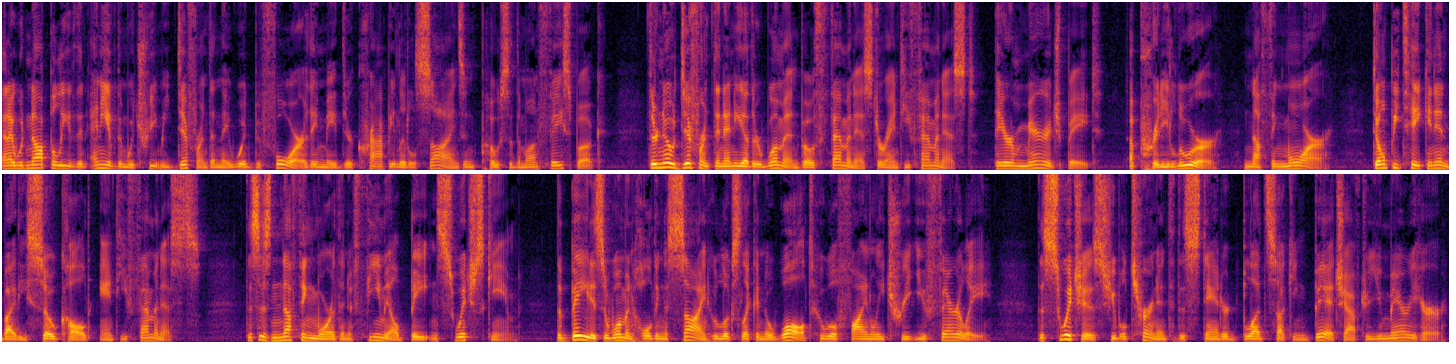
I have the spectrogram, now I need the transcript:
And I would not believe that any of them would treat me different than they would before they made their crappy little signs and posted them on Facebook. They're no different than any other woman, both feminist or anti feminist. They are marriage bait, a pretty lure, nothing more. Don't be taken in by these so called anti feminists. This is nothing more than a female bait and switch scheme. The bait is a woman holding a sign who looks like a Nawalt who will finally treat you fairly. The switch is she will turn into the standard blood sucking bitch after you marry her,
